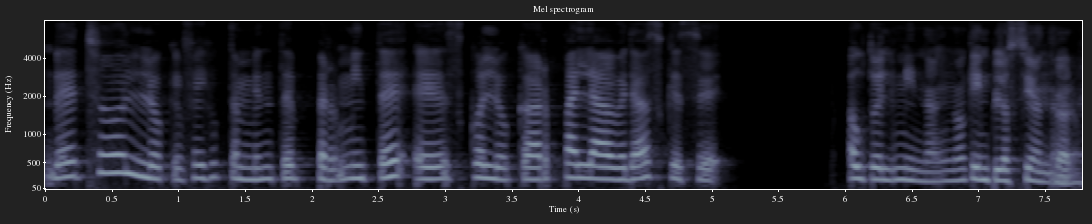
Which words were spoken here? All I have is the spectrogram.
de hecho, lo que Facebook también te permite es colocar palabras que se autoeliminan, ¿no? Que implosionan. Claro.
